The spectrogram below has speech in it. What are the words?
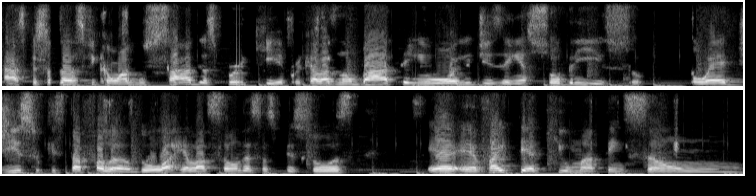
as pessoas elas ficam aguçadas por quê? Porque elas não batem o olho e dizem é sobre isso, ou é disso que está falando, ou a relação dessas pessoas é, é vai ter aqui uma tensão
